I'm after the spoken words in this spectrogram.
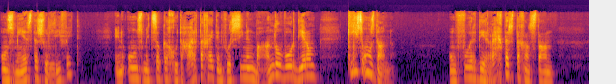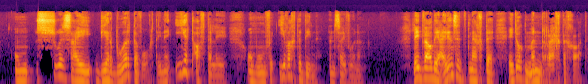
ons meester so liefhet en ons met sulke goedhartigheid en voorsiening behandel word deur hom, kies ons dan om voor die regters te gaan staan om soos hy deurboor te word en 'n eed af te lê om hom vir ewig te dien in sy woning. Let wel die heidense knegte het ook min regte gehad.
